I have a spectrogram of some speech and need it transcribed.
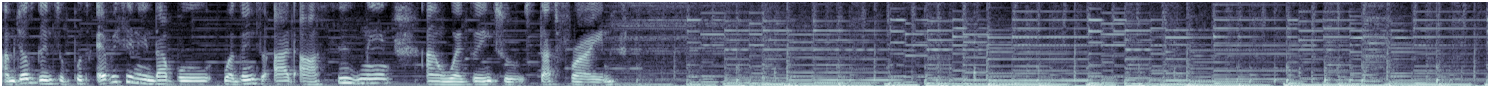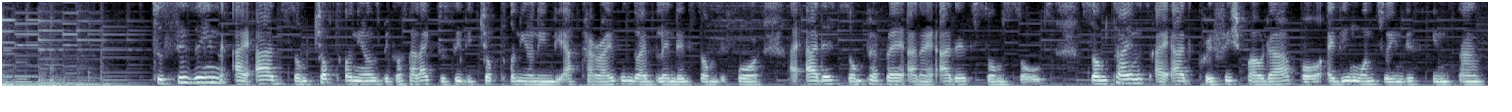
I'm just going to put everything in that bowl. We're going to add our seasoning and we're going to start frying To season, I add some chopped onions because I like to see the chopped onion in the akara even though I blended some before. I added some pepper and I added some salt. Sometimes I add crayfish powder but I didn't want to in this instance.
